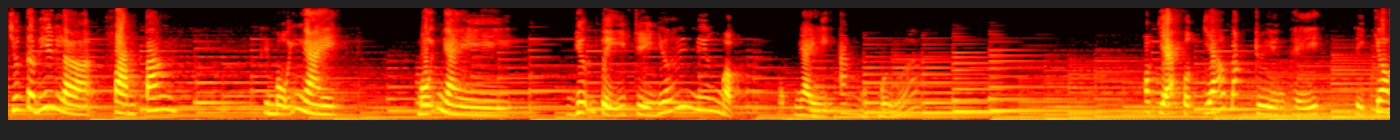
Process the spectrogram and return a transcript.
chúng ta biết là phàm tăng thì mỗi ngày mỗi ngày những vị trì giới miên mật, một ngày ăn một bữa. Hoặc giả Phật giáo bắt truyền thì thì cho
